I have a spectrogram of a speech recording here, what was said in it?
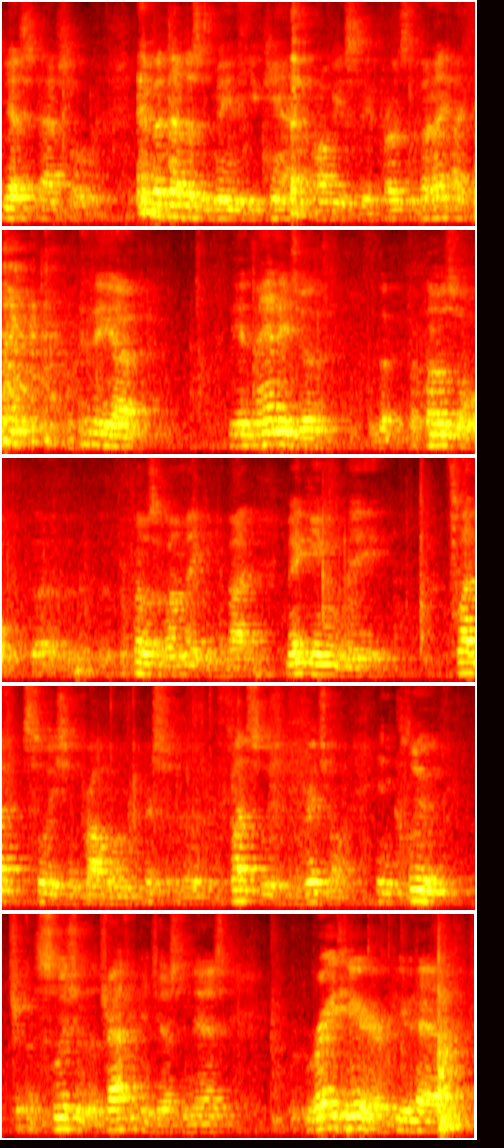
Yes, absolutely. But that doesn't mean that you can't obviously approach it. But I, I think the, uh, the advantage of the proposal, uh, the proposal I'm making about making the flood solution problem, the flood solution for Bridgeville include the solution to the traffic congestion is, right here, you have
